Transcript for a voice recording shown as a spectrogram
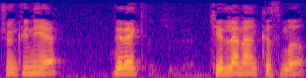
Çünkü niye? Direkt kirlenen kısmı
